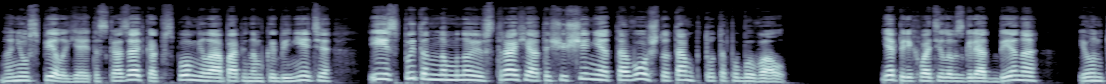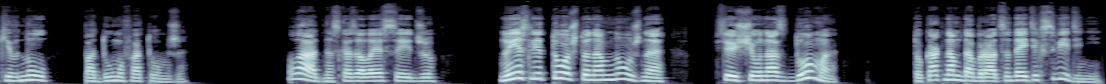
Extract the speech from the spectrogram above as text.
Но не успела я это сказать, как вспомнила о папином кабинете и испытанном мною страхе от ощущения того, что там кто-то побывал. Я перехватила взгляд Бена, и он кивнул, подумав о том же. «Ладно», — сказала я Сейджу, — «но если то, что нам нужно, все еще у нас дома, то как нам добраться до этих сведений?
